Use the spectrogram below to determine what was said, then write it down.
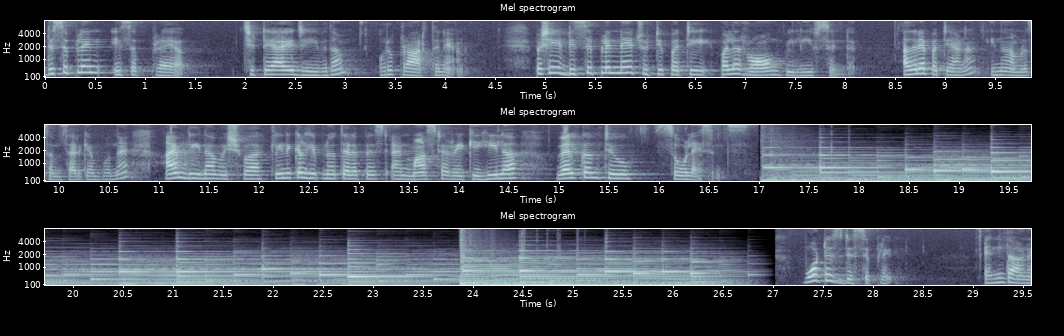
ഡിസിപ്ലിൻ ഈസ് എ പ്രെയർ ചിട്ടയായ ജീവിതം ഒരു പ്രാർത്ഥനയാണ്. പക്ഷേ ഈ ഡിസിപ്ലിനെ ചുറ്റിപ്പറ്റി പല റോങ് ബിലീഫ്സ് ഉണ്ട്. അതിനെപ്പറ്റിയാണ് ഇന്ന് നമ്മൾ സംസാരിക്കാൻ പോകുന്നത്. I am Leena Vishwa clinical hypnotherapist and master reiki healer welcome to Soul Essence what is discipline എന്താണ്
